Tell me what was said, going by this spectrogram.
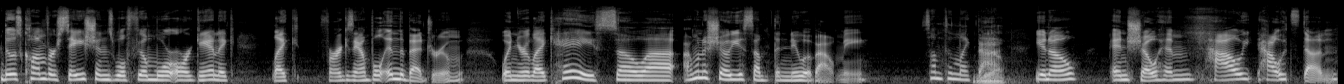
those conversations will feel more organic like for example in the bedroom when you're like hey so uh, i want to show you something new about me something like that Yeah. you know and show him how how it's done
